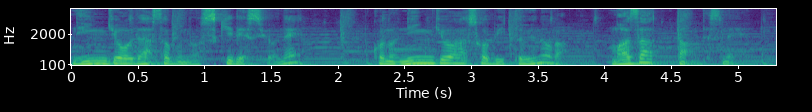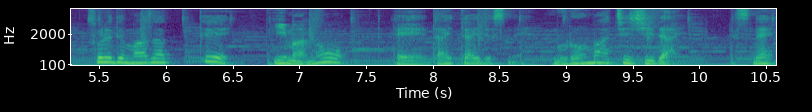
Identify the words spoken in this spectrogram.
人形で遊ぶの好きですよね。この人形遊びというのが混ざったんですね。それで混ざって今の、えー、大体ですね室町時代ですね。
